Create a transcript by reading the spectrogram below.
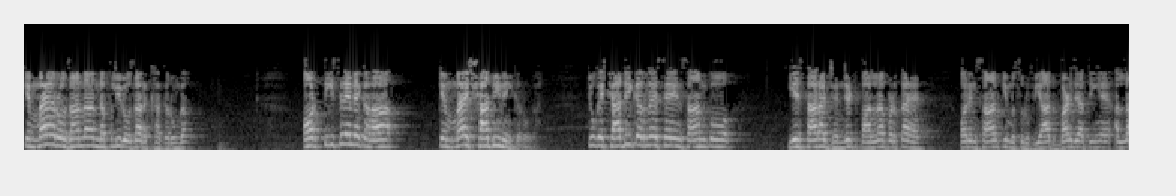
کہ میں روزانہ نفلی روزہ رکھا کروں گا اور تیسرے نے کہا کہ میں شادی نہیں کروں گا کیونکہ شادی کرنے سے انسان کو یہ سارا جھنجٹ پالنا پڑتا ہے اور انسان کی مصروفیات بڑھ جاتی ہیں۔ اللہ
